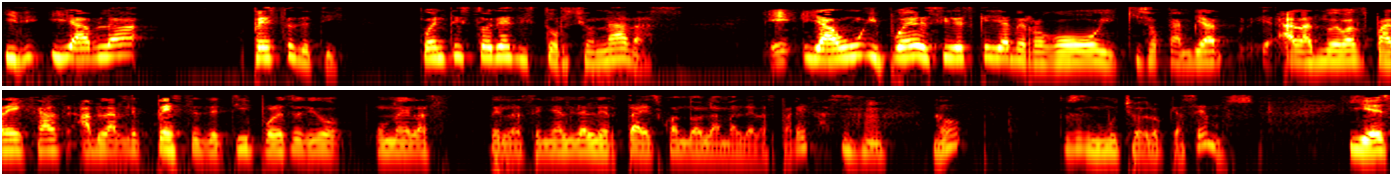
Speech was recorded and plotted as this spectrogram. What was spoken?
y, y habla pestes de ti, cuenta historias distorsionadas. Y, aún, y puede decir es que ella me rogó y quiso cambiar a las nuevas parejas, hablarle pestes de ti. Por eso digo, una de las, de las señales de alerta es cuando habla mal de las parejas. ¿no? Entonces es mucho de lo que hacemos. Y es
